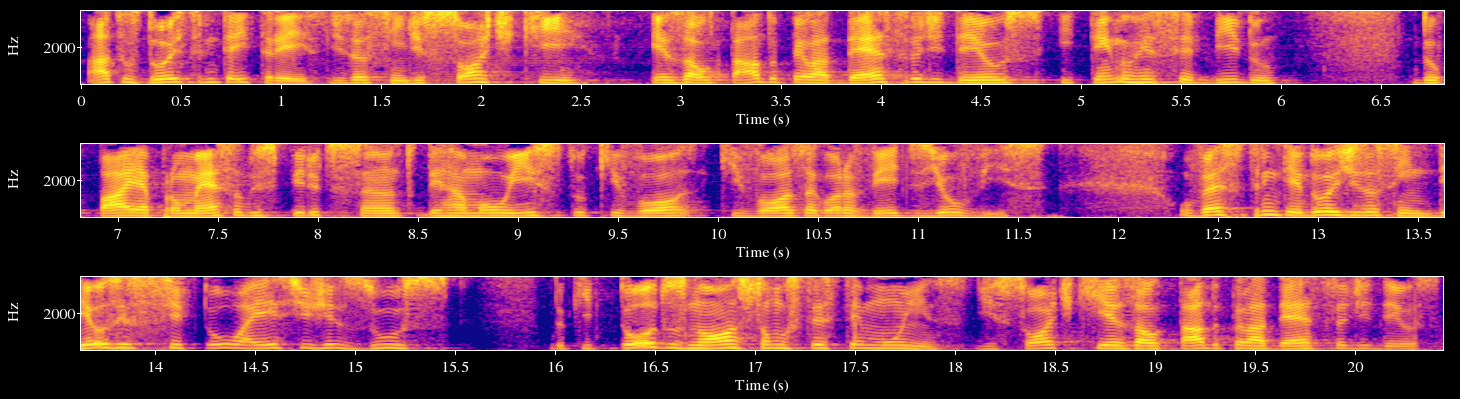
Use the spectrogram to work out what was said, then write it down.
Atos 2:33 diz assim: De sorte que, exaltado pela destra de Deus e tendo recebido do Pai a promessa do Espírito Santo, derramou isto que vós, que vós agora vedes e ouvis. O verso 32 diz assim: Deus ressuscitou a este Jesus, do que todos nós somos testemunhas, de sorte que exaltado pela destra de Deus.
